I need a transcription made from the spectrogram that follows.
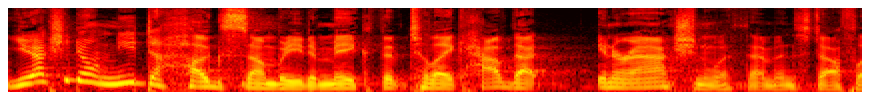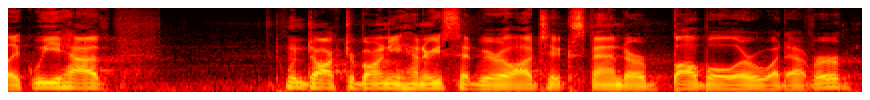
you actually don't need to hug somebody to make them to like have that interaction with them and stuff. Like we have when Dr. Bonnie Henry said we were allowed to expand our bubble or whatever.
